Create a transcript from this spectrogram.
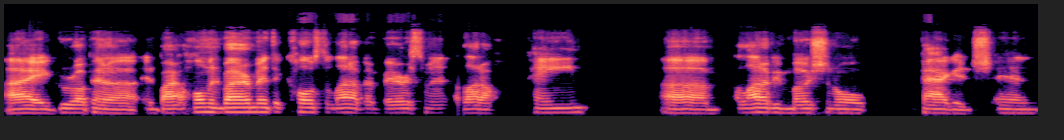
I grew up in a, in a home environment that caused a lot of embarrassment a lot of pain um, a lot of emotional baggage and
